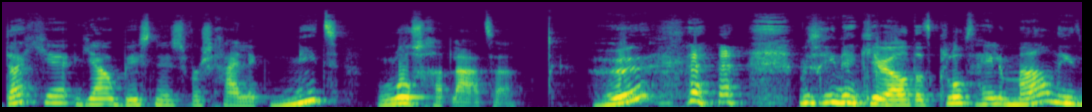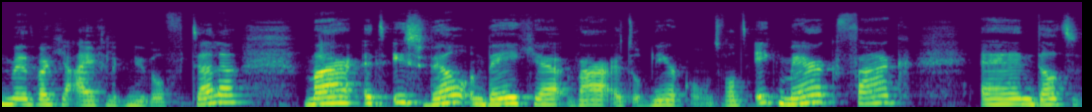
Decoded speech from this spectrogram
dat je jouw business waarschijnlijk niet los gaat laten. Huh? Misschien denk je wel, dat klopt helemaal niet met wat je eigenlijk nu wil vertellen. Maar het is wel een beetje waar het op neerkomt. Want ik merk vaak, en dat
